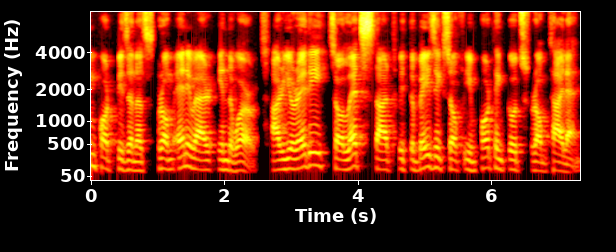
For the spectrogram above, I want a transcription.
import business from anywhere in the world. Are you ready? So let's start with the basics of importing goods from Thailand.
